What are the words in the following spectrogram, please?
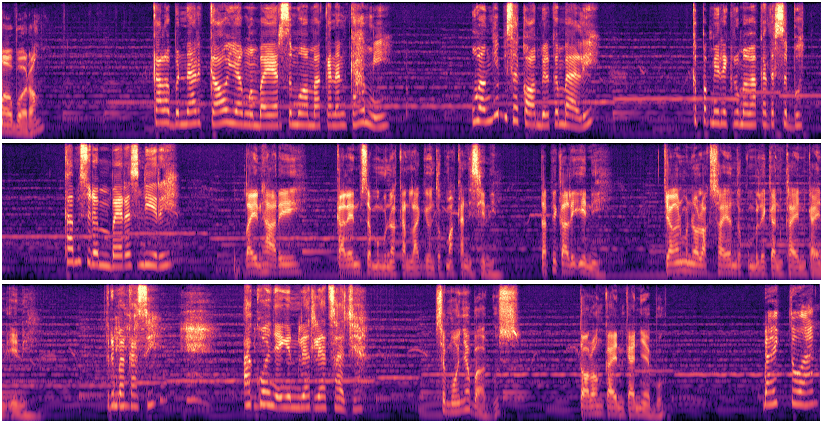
Mau borong? Kalau benar kau yang membayar semua makanan kami, uangnya bisa kau ambil kembali ke pemilik rumah makan tersebut. Kami sudah membayarnya sendiri. Lain hari, kalian bisa menggunakan lagi untuk makan di sini. Tapi kali ini, jangan menolak saya untuk membelikan kain-kain ini. Terima kasih. Aku hanya ingin melihat-lihat saja. Semuanya bagus. Tolong kain-kainnya, Bu. Baik, Tuan.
